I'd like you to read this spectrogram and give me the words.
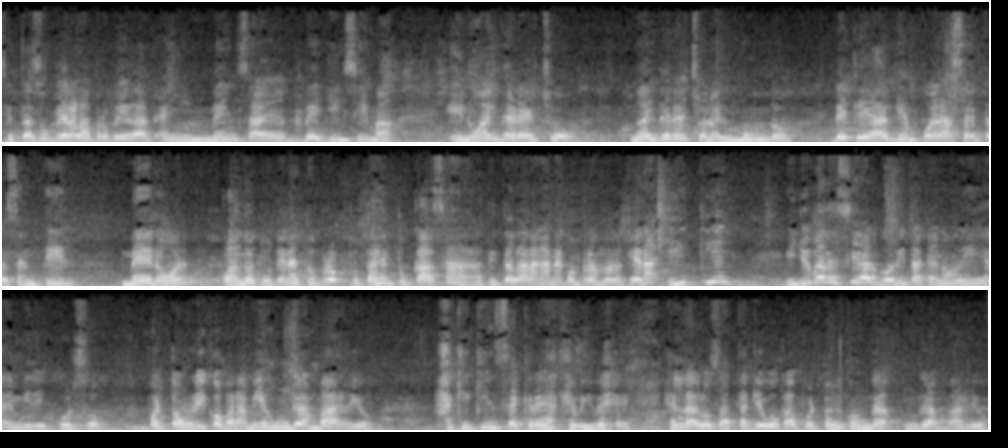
Si usted supiera, la propiedad es inmensa, es bellísima y no hay derecho, no hay derecho en el mundo de que alguien pueda hacerte sentir menor cuando tú tienes tu tú estás en tu casa, a ti te da la gana de comprar donde quieras y quién. Y yo iba a decir algo ahorita que no dije en mi discurso. Puerto Rico para mí es un gran barrio. Aquí quien se crea que vive en la losa está equivocado. Puerto Rico es un gran, barrio.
